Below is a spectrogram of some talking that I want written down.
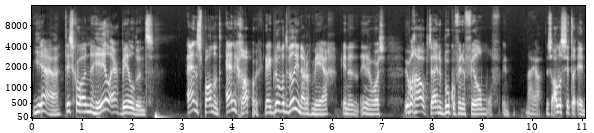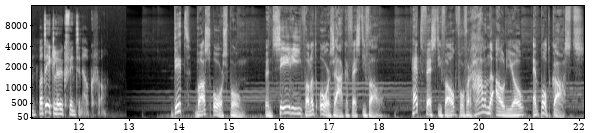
ja, het is gewoon heel erg beeldend. En spannend en grappig. Ja, ik bedoel, wat wil je nou nog meer in een, in een horse? Überhaupt, hè, in een boek of in een film. Of in, nou ja, dus alles zit erin. Wat ik leuk vind in elk geval. Dit was Oorsprong. Een serie van het Oorzakenfestival. Het festival voor verhalende audio en podcasts.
